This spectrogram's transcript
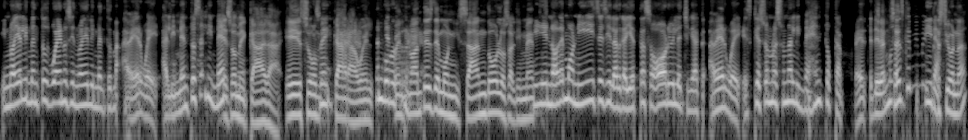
y no hay alimentos buenos y no hay alimentos malos. A ver, güey, alimento es alimento. Eso me caga, eso me caga, güey. No antes demonizando los alimentos. Y no demonices y las galletas Oreo y la chingada. A ver, güey, es que eso no es un alimento, cabrón. Debemos... ¿Sabes qué me impresiona?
